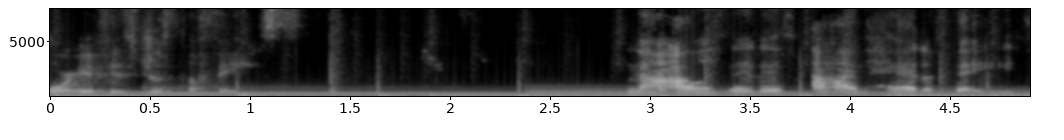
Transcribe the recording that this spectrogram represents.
or if it's just a phase? Now I would say this: I've had a phase,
